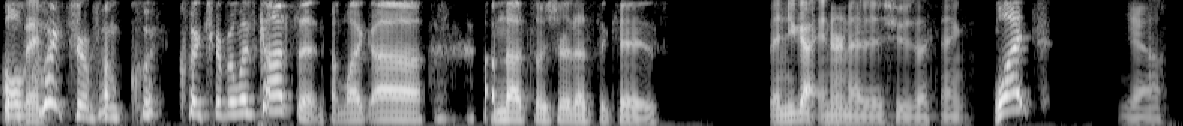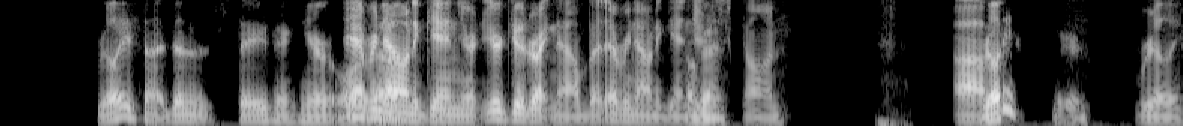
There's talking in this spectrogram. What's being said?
Oh, well, quick trip from quick quick trip in Wisconsin. I'm like, uh, I'm not so sure that's the case. Ben, you got internet issues, I think. What? Yeah. Really? It's not. It doesn't say anything here. Or, every now uh, and again, you're you're good right now, but every now and again, you're just gone. Um, really weird. Really.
